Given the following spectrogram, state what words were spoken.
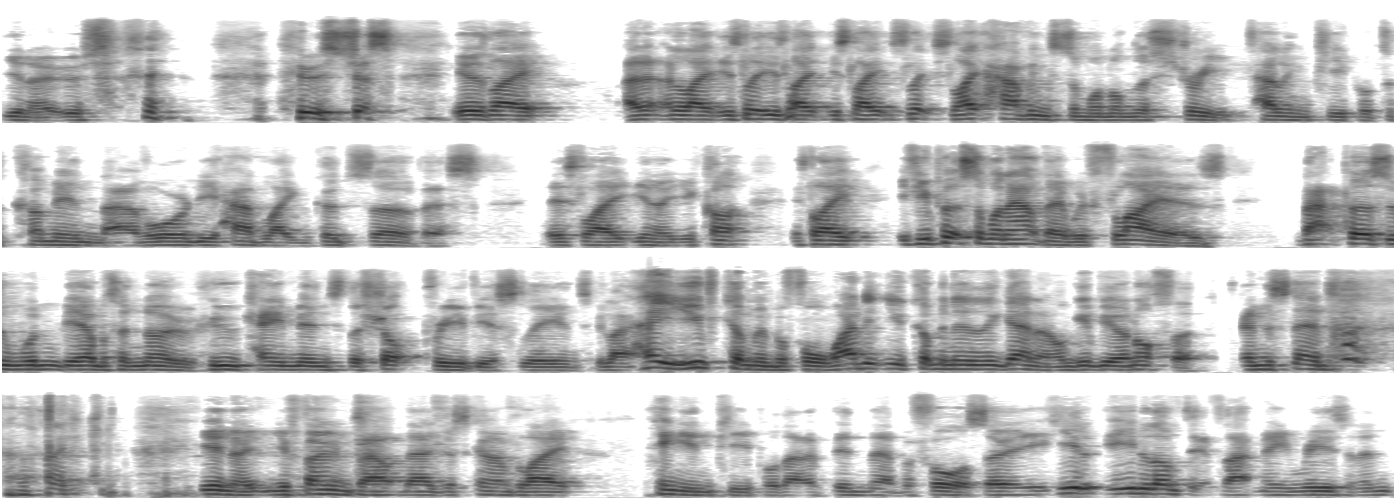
you know, it was it was just it was like. And, and like it's like it's like it's like it's like it's like having someone on the street telling people to come in that have already had like good service. It's like you know you can't. It's like if you put someone out there with flyers, that person wouldn't be able to know who came into the shop previously and to be like, hey, you've come in before. Why didn't you come in again? I'll give you an offer. And instead, like you know, your phone's out there just kind of like pinging people that have been there before. So he he loved it for that main reason, and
